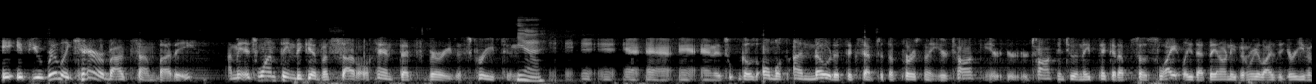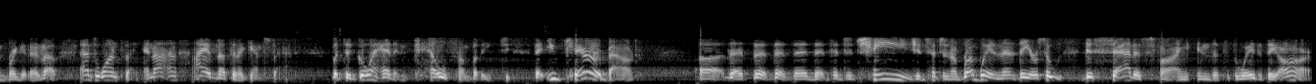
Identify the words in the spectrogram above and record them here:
if you really care about somebody, I mean, it's one thing to give a subtle hint that's very discreet and, Yeah. and, and and it goes almost unnoticed, except to the person that you're talking you're, you're talking to, and they pick it up so slightly that they don't even realize that you're even bringing it up. That's one thing, and I, I have nothing against that. But to go ahead and tell somebody to, that you care about uh, that, that, that, that, that, to change in such an abrupt way, and that they are so dissatisfying in the, the way that they are.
